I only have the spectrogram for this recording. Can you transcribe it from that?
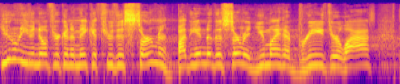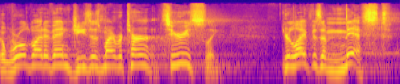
you don't even know if you're going to make it through this sermon. By the end of this sermon, you might have breathed your last, the world might have ended, Jesus might return. Seriously. Your life is a mist.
